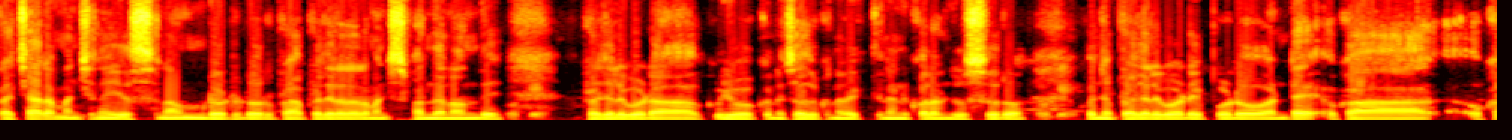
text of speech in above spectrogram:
ప్రచారం మంచిగా చేస్తున్నాం. డోర్ టు డోర్ ప్ర- ప్రజలలో మంచి స్పందన ఉంది. ప్రజలు కూడా యువకుని చదువుకున్న వ్యక్తిని అనుకోవాలని చూస్తారు కొంచెం ప్రజలు కూడా ఇప్పుడు అంటే ఒక ఒక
